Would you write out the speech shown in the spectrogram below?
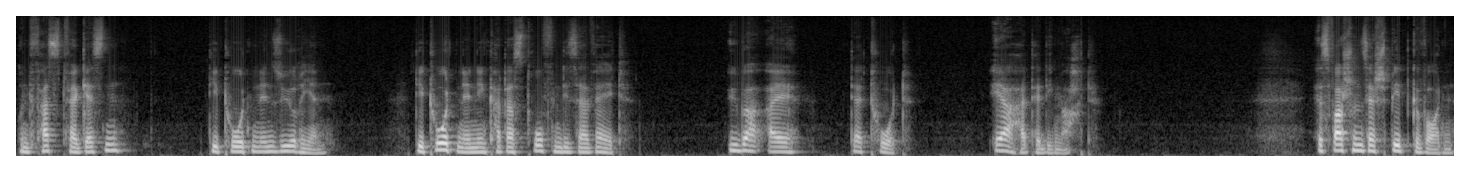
Und fast vergessen die Toten in Syrien, die Toten in den Katastrophen dieser Welt. Überall der Tod. Er hatte die Macht. Es war schon sehr spät geworden.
